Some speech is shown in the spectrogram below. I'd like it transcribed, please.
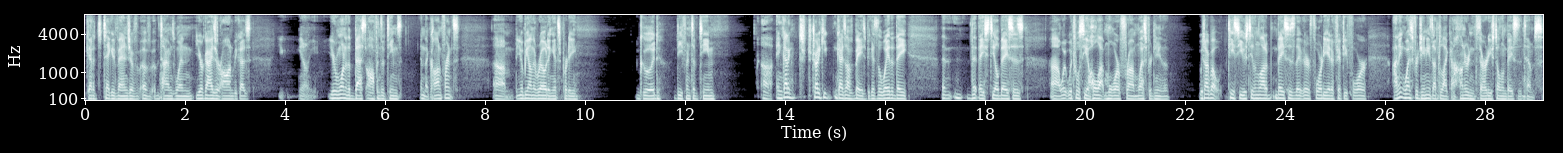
got to take advantage of, of, of times when your guys are on because you, you know, you're one of the best offensive teams in the conference. Um, but you'll be on the road against a pretty good defensive team. Uh, and got to try to keep guys off base because the way that they that, that they steal bases, uh, which we'll see a whole lot more from West Virginia. We talk about TCU stealing a lot of bases. They- They're 48 of 54. I think West Virginia is up to like 130 stolen bases attempts,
